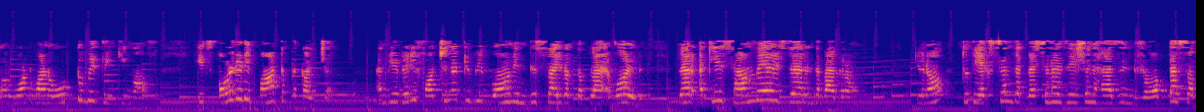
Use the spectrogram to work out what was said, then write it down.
or what one ought to be thinking of, it's already part of the culture. And we are very fortunate to be born in this side of the world where at least somewhere it's there in the background. You know, to the extent that westernization hasn't robbed us of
